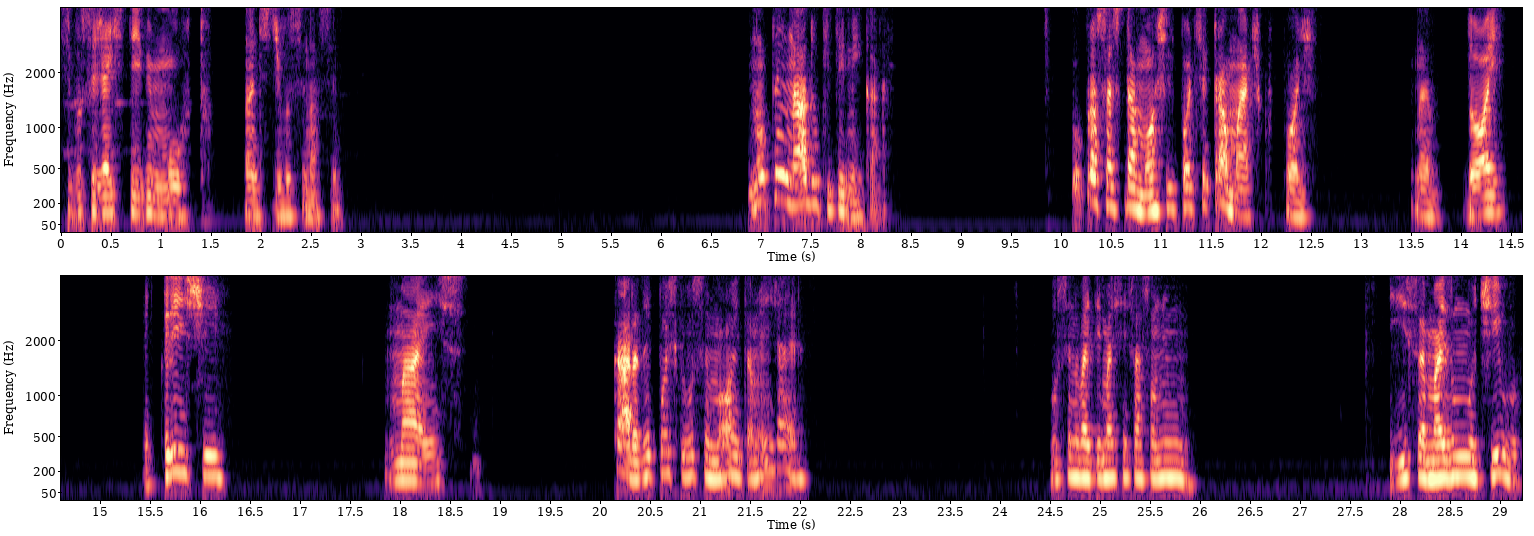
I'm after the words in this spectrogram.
Se você já esteve morto antes de você nascer. Não tem nada o que temer, cara. O processo da morte ele pode ser traumático, pode. Né? Dói, é triste, mas, cara, depois que você morre também já era. Você não vai ter mais sensação nenhuma. E isso é mais um motivo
